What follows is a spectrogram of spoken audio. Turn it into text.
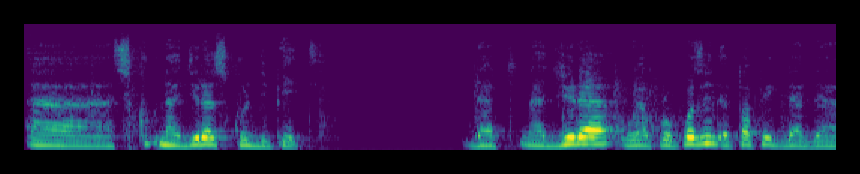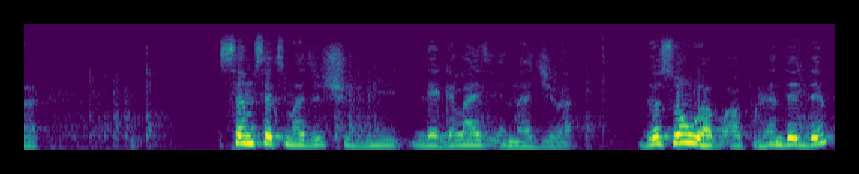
uh, school, Nigeria school debate. That Nigeria, we are proposing a topic that the same-sex marriage should be legalized in Nigeria. Those one we have apprehended them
